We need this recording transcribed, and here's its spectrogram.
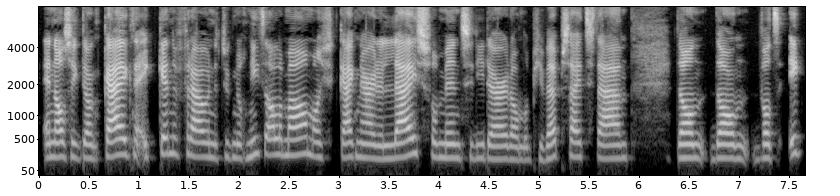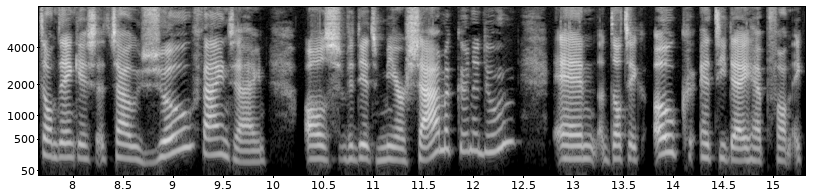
En als ik dan kijk, nou, ik ken de vrouwen natuurlijk nog niet allemaal, maar als je kijkt naar de lijst van mensen die daar dan op je website staan, dan, dan wat ik dan denk is, het zou zo fijn zijn als we dit meer samen kunnen doen. En dat ik ook het idee heb van, ik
